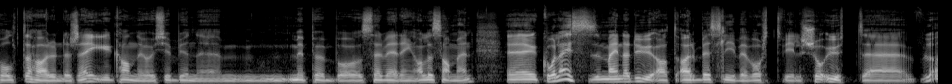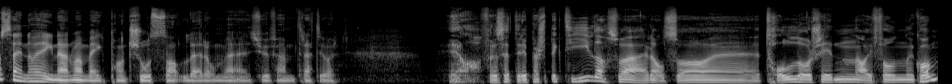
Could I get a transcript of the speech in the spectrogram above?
Holte har under seg, kan jo ikke begynne med pub og servering alle sammen. Eh, hvordan mener du at arbeidslivet vårt vil se ut, eh, la oss si når jeg nærmer meg pensjonsalder om 25-30 år? Ja, For å sette det i perspektiv, da, så er det altså tolv år siden iPhone kom.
